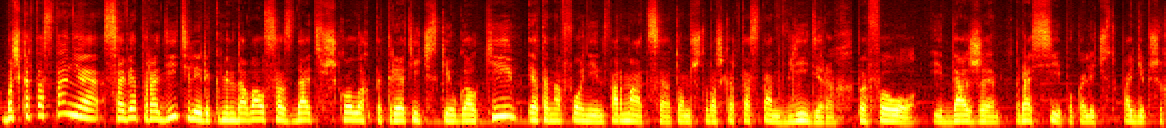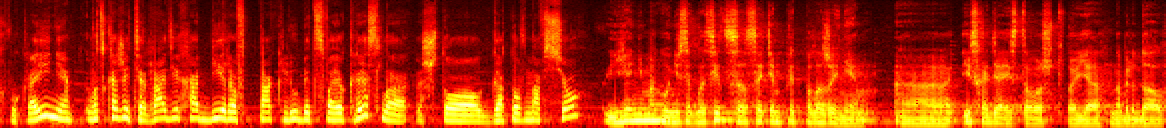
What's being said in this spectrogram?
В Башкортостане Совет родителей рекомендовал создать в школах патриотические уголки. Это на фоне информации о том, что Башкортостан в лидерах ПФО и даже России по количеству погибших в Украине. Вот скажите, Ради Хабиров так любит свое кресло, что готов на все? Я не могу не согласиться с этим предположением. Э, исходя из того, что я наблюдал,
